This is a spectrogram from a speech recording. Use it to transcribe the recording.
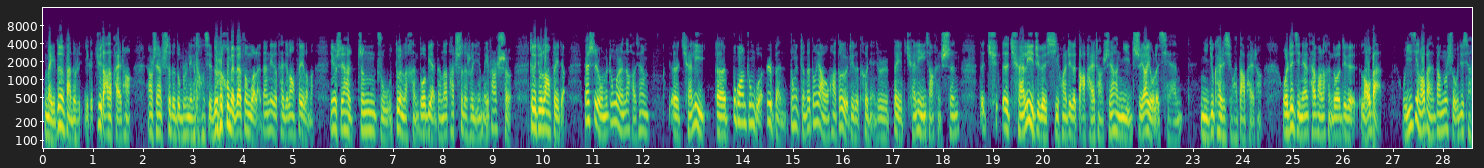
每顿饭都是一个巨大的排场，然后实际上吃的都不是那个东西，都是后面再送过来，但那个菜就浪费了嘛。因为实际上蒸煮炖了很多遍，等到他吃的时候已经没法吃了，这个就浪费掉。但是我们中国人呢，好像，呃，权力，呃，不光中国，日本东整个东亚文化都有这个特点，就是被权力影响很深。呃，权呃权力这个喜欢这个大排场，实际上你只要有了钱。你就开始喜欢大排场。我这几年采访了很多这个老板，我一进老板的办公室，我就想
